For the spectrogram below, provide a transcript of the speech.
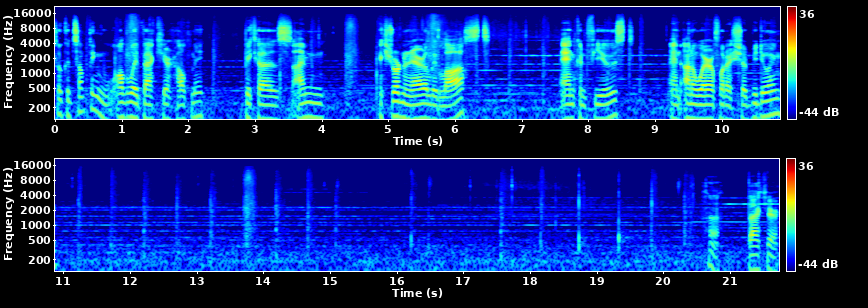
So could something all the way back here help me? Because I'm extraordinarily lost and confused and unaware of what I should be doing. Huh, back here.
